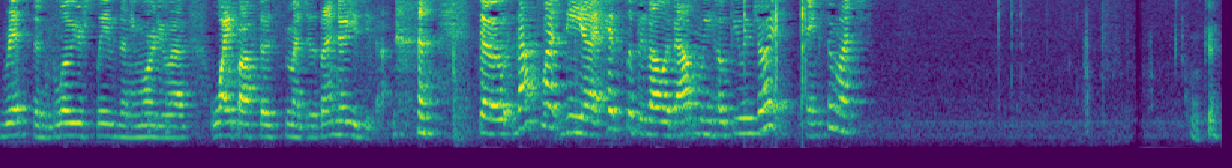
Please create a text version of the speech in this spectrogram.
wrist and blow your sleeves anymore to uh, wipe off those smudges. I know you do that. so that's what the uh, HipSlip is all about and we hope you enjoy it. Thanks so much. Okay.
